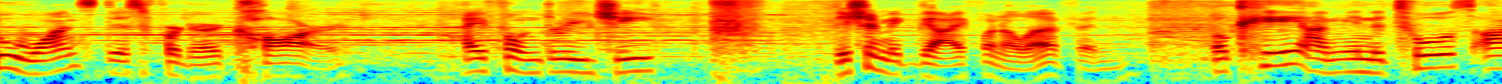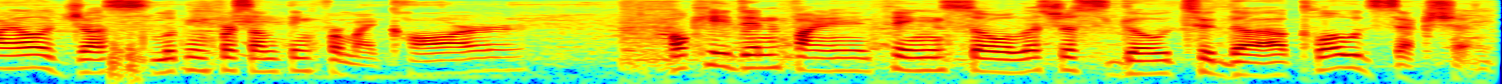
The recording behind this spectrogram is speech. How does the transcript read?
Who wants this for their car? iPhone 3G? they should make the iPhone 11. Okay, I'm in the tools aisle just looking for something for my car. Okay, didn't find anything so let's just go to the clothes section.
